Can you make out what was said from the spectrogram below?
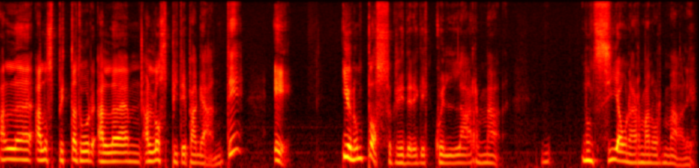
al, allo spettatore, al, all'ospite pagante e io non posso credere che quell'arma non sia un'arma normale.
